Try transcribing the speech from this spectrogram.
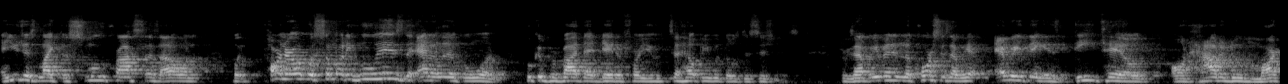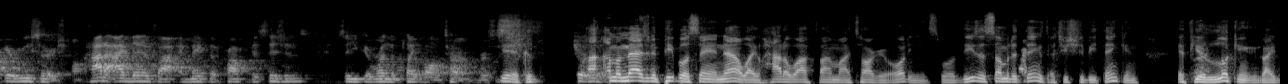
and you just like the smooth process. I don't want, but partner up with somebody who is the analytical one who can provide that data for you to help you with those decisions. For example, even in the courses that we have, everything is detailed on how to do market research, on how to identify and make the proper decisions so you can run the play long term versus Yeah, because. I'm imagining people are saying now, like, how do I find my target audience? Well, these are some of the things that you should be thinking if you're looking. Like,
